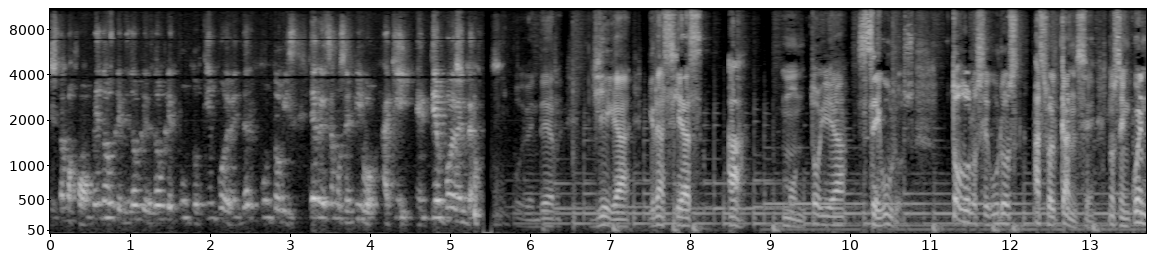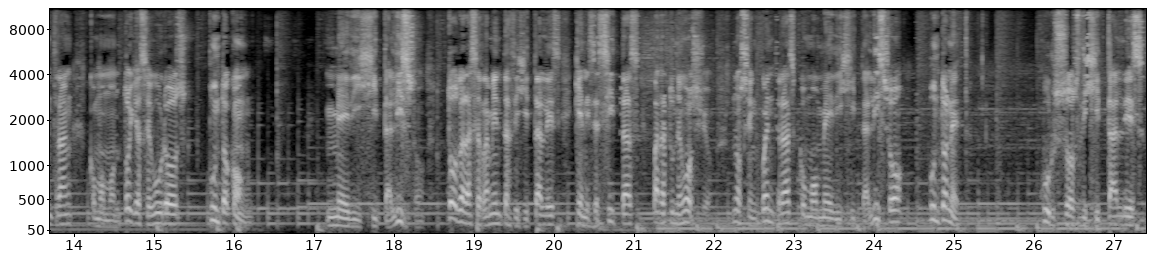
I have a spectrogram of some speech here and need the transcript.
estamos como www.tiempodevender.biz. Ya regresamos en vivo aquí en Tiempo de Vender de vender llega gracias a Montoya Seguros. Todos los seguros a su alcance. Nos encuentran como montoyaseguros.com. Me digitalizo. Todas las herramientas digitales que necesitas para tu negocio. Nos encuentras como medigitalizo.net. Cursos digitales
